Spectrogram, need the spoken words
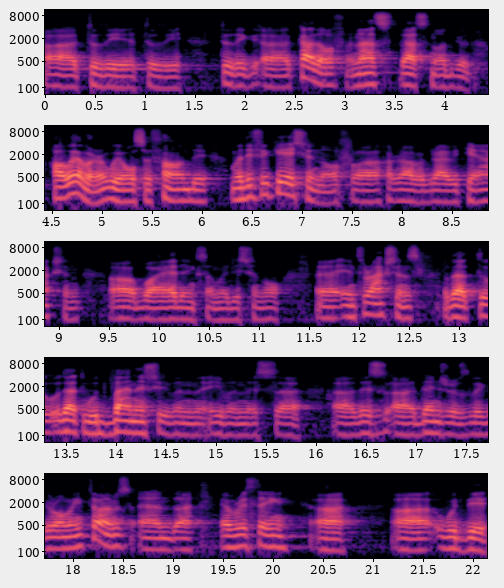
Uh, to the to the to the uh, cutoff, and that's that's not good. However, we also found the modification of uh, gravity action by adding some additional interactions that that would banish even even this. Uh, these uh, dangerously growing terms, and uh, everything uh, would be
